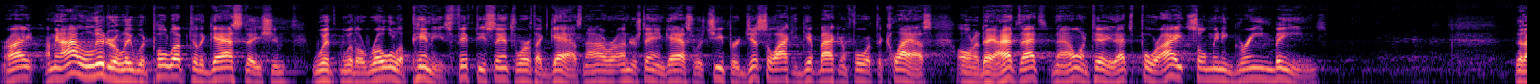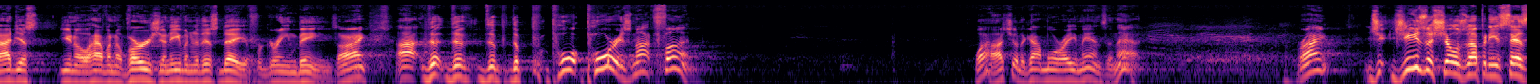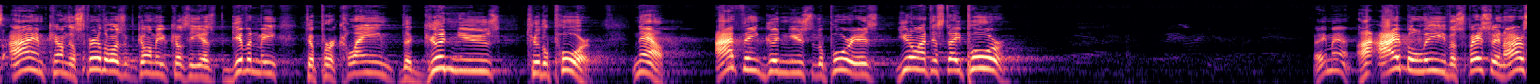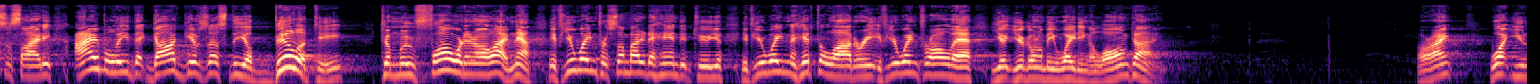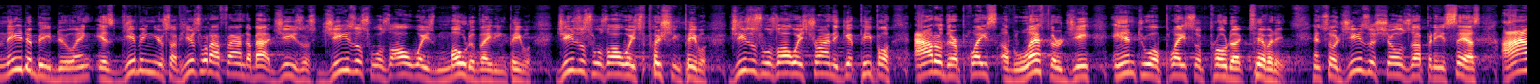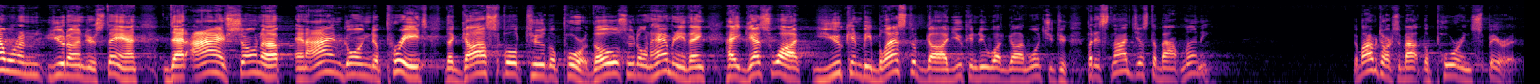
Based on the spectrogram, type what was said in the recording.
right? I mean, I literally would pull up to the gas station with, with a roll of pennies, 50 cents worth of gas. Now, I understand gas was cheaper just so I could get back and forth to class on a day. That's, now, I want to tell you, that's poor. I ate so many green beans that I just, you know, have an aversion even to this day for green beans, all right? Uh, the, the, the, the poor, poor is not fun. Wow, I should have got more amens than that. Right? J- Jesus shows up and he says, I am come. The Spirit of the Lord has come me because he has given me to proclaim the good news to the poor. Now, I think good news to the poor is you don't have to stay poor. Amen. I, I believe, especially in our society, I believe that God gives us the ability to move forward in our life. Now, if you're waiting for somebody to hand it to you, if you're waiting to hit the lottery, if you're waiting for all that, you're going to be waiting a long time. All right? What you need to be doing is giving yourself. Here's what I found about Jesus Jesus was always motivating people, Jesus was always pushing people, Jesus was always trying to get people out of their place of lethargy into a place of productivity. And so Jesus shows up and he says, I want you to understand that I have shown up and I'm going to preach the gospel to the poor. Those who don't have anything, hey, guess what? You can be blessed of God, you can do what God wants you to. But it's not just about money. The Bible talks about the poor in spirit.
